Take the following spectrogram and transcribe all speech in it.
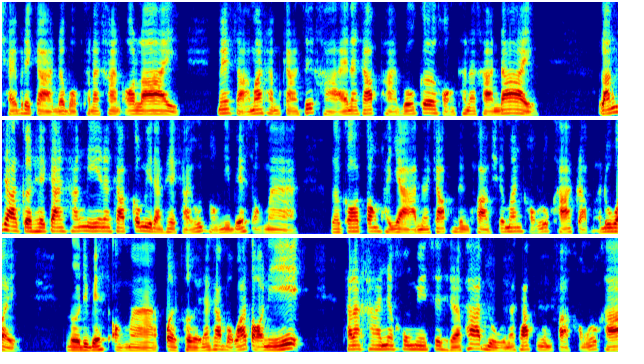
ใช้บริการระบบธนาคารออนไลน์ ไม่สามารถทำการซื้อขายนะครับผ่านโบรกเกอร์ของธนาคารได้ หลังจากเกิดเหตุการณ์ครั้งนี้นะครับก็มีแรงเทขายหุ้นของ DBS ออกมา แล้วก็ต้องพยายามนะครับดึงความเชื่อมั่นของลูกค้ากลับมาด้วย โดย DBS ออกมาเปิดเผยนะครับบอกว่าตอนนี้ นาคารยังคงมีเสถียรภาพอยู่นะครับเงินฝากของลูกค้า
